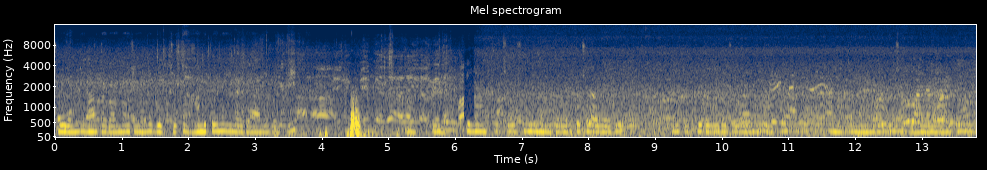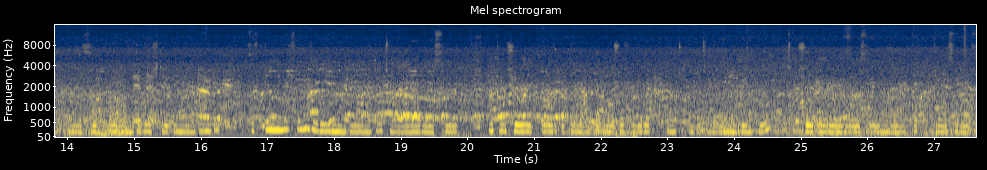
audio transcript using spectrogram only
చూడండి ఎంత డ్యామేజ్ అయింది బ్రిడ్జికి ఆండిపోయిన డ్యామేజ్ అయితే ఇలాంటి సిచ్యువేషన్ నేను ఇంతవరకు చూడలేదు ఇది కూడా చూడండి పాపం అంత మందికి చాలా అంటే వాళ్ళ ఫుడ్ అంతా వేస్ట్ అయిపోయిందంట అంటే ఫిఫ్టీన్ మినిట్స్లోనే జరిగిందంట ఇదంతా చాలా రైస్ అక్కడ షుగర్ ఎక్కువ దొరుకుతుందంట రైస్ షుగర్ ఎక్కువ ఉంచుకుంటే చాలా మంది ఇంట్లో షుగర్ రైస్ గ్రాసరీస్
